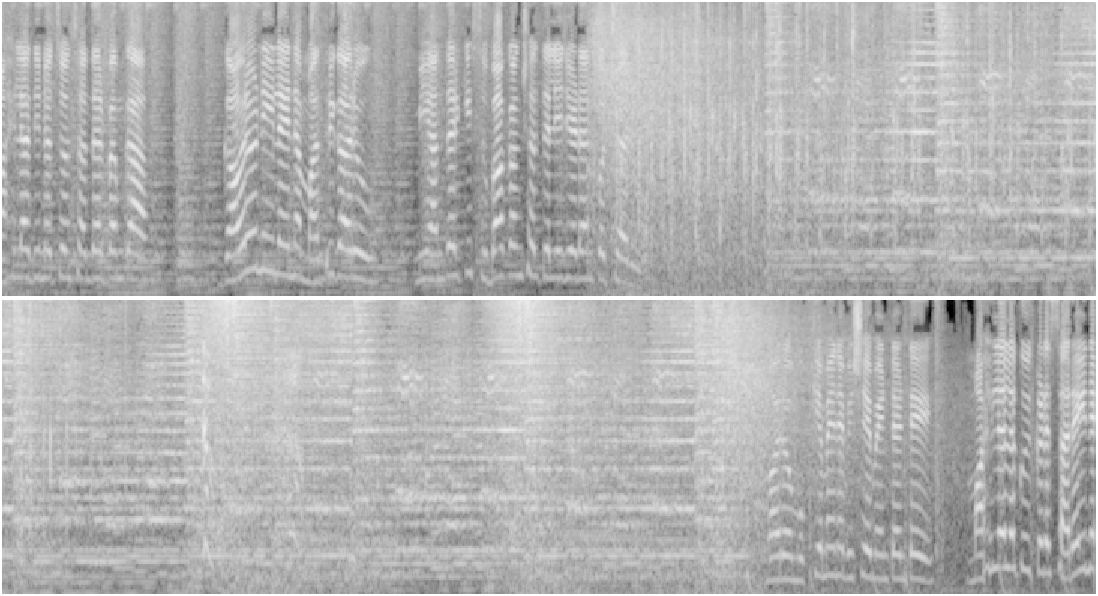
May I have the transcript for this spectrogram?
మహిళా దినోత్సవం సందర్భంగా గౌరవనీయులైన మంత్రి గారు మీ అందరికీ శుభాకాంక్షలు తెలియజేయడానికి వచ్చారు మరో ముఖ్యమైన విషయం ఏంటంటే మహిళలకు ఇక్కడ సరైన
